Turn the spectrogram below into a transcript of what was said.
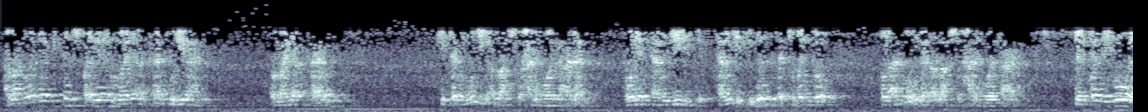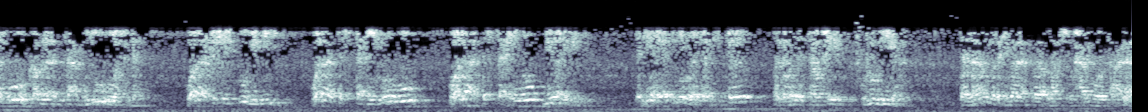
Allah mengajar kita supaya membanyakkan pujian, membanyakkan kita memuji Allah Subhanahu Wa Taala. Kemudian tanjid, tanjid juga satu bentuk mengagungkan Allah Subhanahu wa taala. Yastadimu lahu qabla an ta'buduhu wahdah wa la tusyriku bihi wa la tasta'inuhu wa la tasta'inu bi ghairihi. Jadi ayat ini mengajar kita bagaimana tauhid uluhiyah dalam beribadah kepada Allah Subhanahu wa taala.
